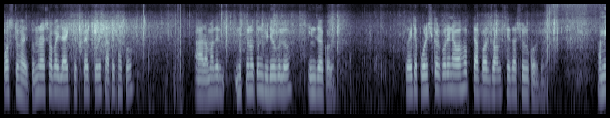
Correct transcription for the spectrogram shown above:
কষ্ট হয়। তোমরা সবাই লাইক সাবস্ক্রাইব করে সাথে থাকো। আর আমাদের নিত্য নতুন ভিডিওগুলো এনজয় করো। তো এটা পরিষ্কার করে নেওয়া হোক, তারপর জল সেচা শুরু করবে। আমি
